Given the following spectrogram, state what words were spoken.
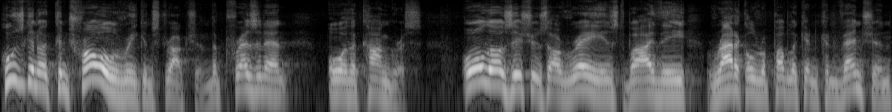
Who's going to control Reconstruction, the president or the Congress? All those issues are raised by the radical Republican convention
